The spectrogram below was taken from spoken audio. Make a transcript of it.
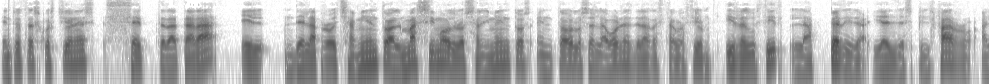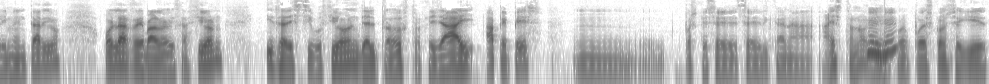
Entre otras cuestiones, se tratará el, del aprovechamiento al máximo de los alimentos en todos los eslabones de la restauración y reducir la pérdida y el despilfarro alimentario o la revalorización y redistribución del producto, que ya hay APPs pues que se, se dedican a, esto, ¿no? puedes conseguir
